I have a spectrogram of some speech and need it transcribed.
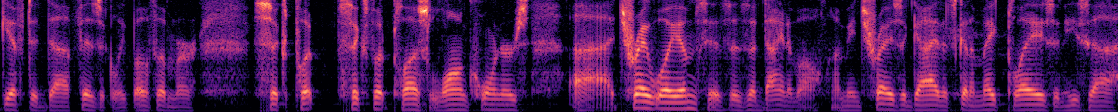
gifted uh, physically. Both of them are six foot, six foot plus, long corners. Uh, Trey Williams is, is a dynamo. I mean, Trey's a guy that's going to make plays, and he's uh,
